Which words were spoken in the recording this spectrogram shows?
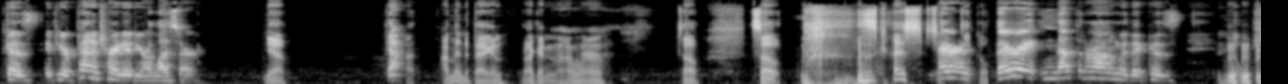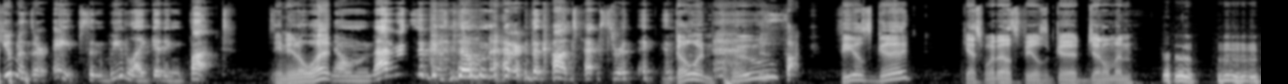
Because if you're penetrated, you're lesser. Yeah. Yeah. I, I'm into pegging. Fucking I don't know. So so this guy's There, there ain't nothing wrong with it because humans are apes and we like getting fucked. And you know what? No matter the no matter the context, really. Going poo fuck. feels good. Guess what else feels good, gentlemen?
